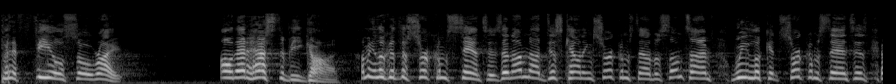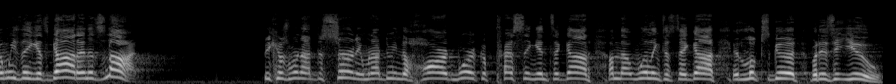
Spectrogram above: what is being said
but it feels so right. Oh, that has to be God. I mean, look at the circumstances, and I'm not discounting circumstances, but sometimes we look at circumstances and we think it's God, and it's not. Because we're not discerning, we're not doing the hard work of pressing into God. I'm not willing to say, God, it looks good, but is it you?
